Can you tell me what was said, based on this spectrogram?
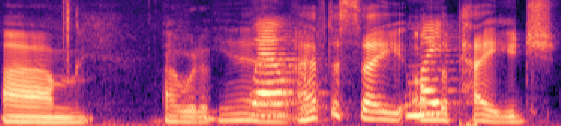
Um, I would have. yeah. Well, I have to say, my- on the page,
